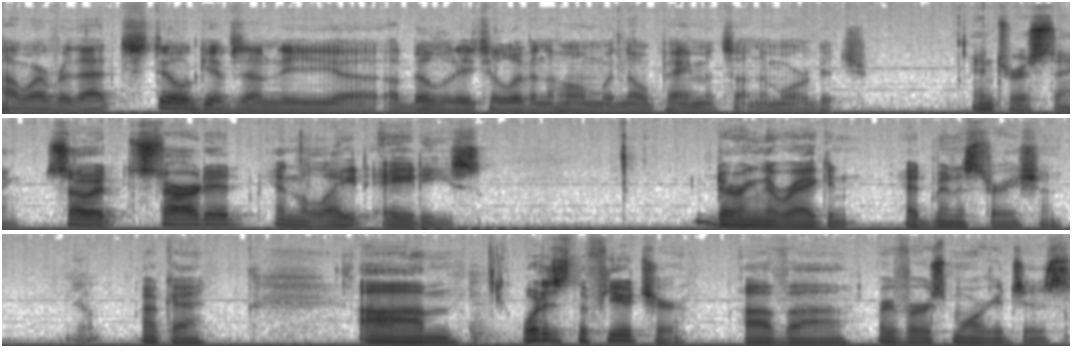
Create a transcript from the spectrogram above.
however, that still gives them the uh, ability to live in the home with no payments on the mortgage. Interesting. So it started in the late 80s during the Reagan administration. Yep. Okay. Um, what is the future of uh, reverse mortgages?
